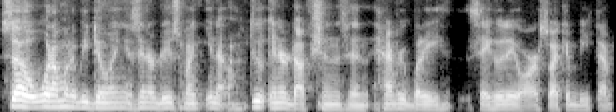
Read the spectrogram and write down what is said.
So what I'm going to be doing is introduce my, you know, do introductions and have everybody say who they are so I can meet them.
